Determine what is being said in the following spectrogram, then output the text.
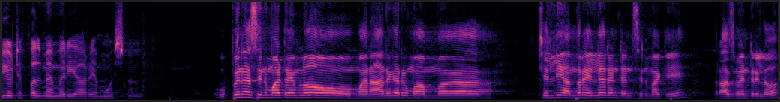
beautiful memory or emotional Uppena cinema టైంలో మా నాన్నగారు మా అమ్మ చెల్లి అందరూ వెళ్ళారంటండి సినిమాకి రాజమండ్రిలో.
